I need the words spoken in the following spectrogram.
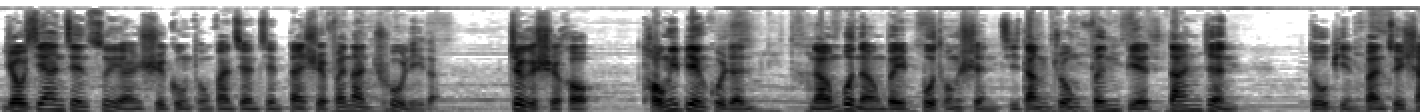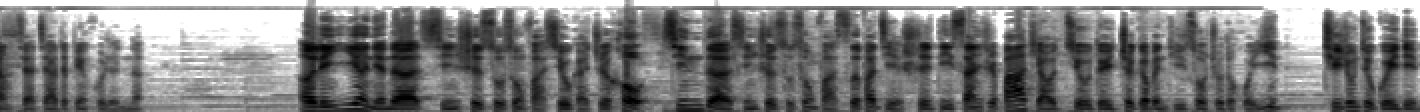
有些案件虽然是共同犯罪案件，但是分案处理的，这个时候，同一辩护人能不能为不同审级当中分别担任毒品犯罪上下家的辩护人呢？二零一二年的刑事诉讼法修改之后，新的刑事诉讼法司法解释第三十八条就对这个问题作出的回应，其中就规定，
